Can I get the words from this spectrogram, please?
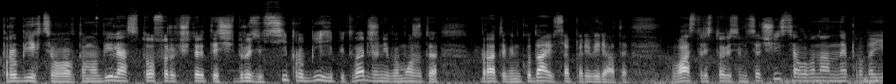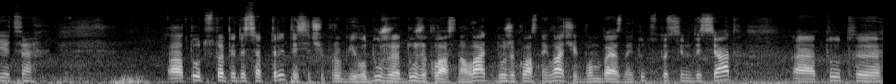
Пробіг цього автомобіля 144 тисячі. Друзі, всі пробіги підтверджені, ви можете брати він куди і все перевіряти. ВАЗ 386, але вона не продається. А тут 153 тисячі пробігу. Дуже, дуже класна лад, дуже класний лачик, бомбезний. Тут 170, е, тут, е,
